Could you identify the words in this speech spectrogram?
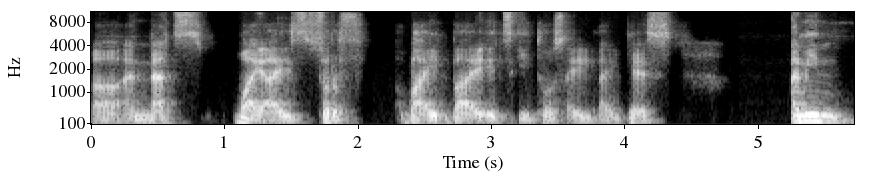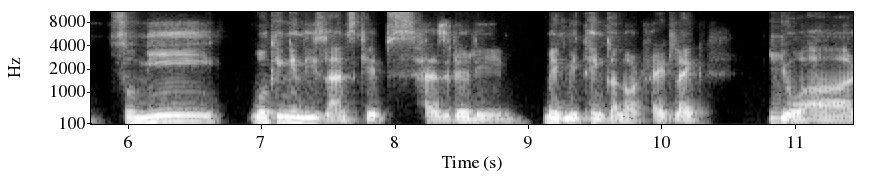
uh, and that's why I sort of abide by its ethos, I, I guess. I mean, for me, working in these landscapes has really made me think a lot, right? Like you are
